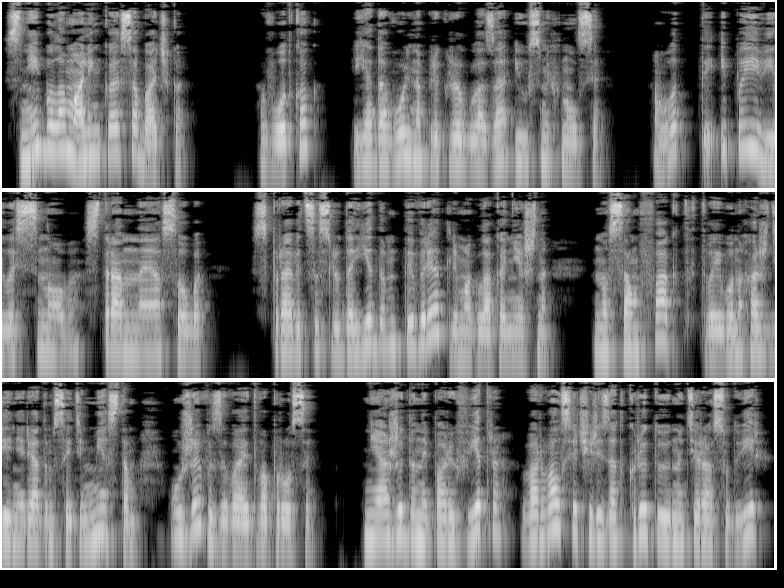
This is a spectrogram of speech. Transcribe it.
С ней была маленькая собачка. Вот как? Я довольно прикрыл глаза и усмехнулся. Вот ты и появилась снова, странная особа. Справиться с людоедом ты вряд ли могла, конечно, но сам факт твоего нахождения рядом с этим местом уже вызывает вопросы. Неожиданный порыв ветра ворвался через открытую на террасу дверь,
